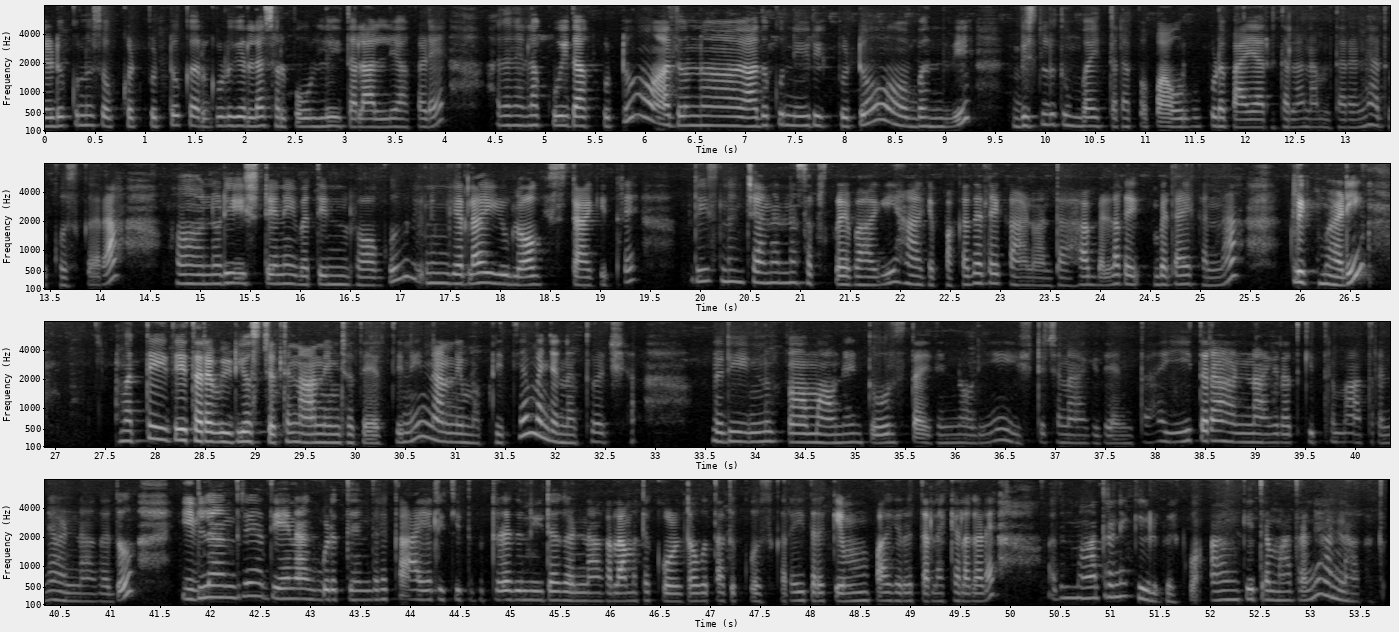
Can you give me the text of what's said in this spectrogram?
ಎರಡಕ್ಕೂ ಸೊಪ್ಪು ಕಟ್ಬಿಟ್ಟು ಕರುಗಳಿಗೆಲ್ಲ ಸ್ವಲ್ಪ ಹುಲ್ಲು ಇತ್ತಲ್ಲ ಅಲ್ಲಿ ಆ ಕಡೆ. ಅದನ್ನೆಲ್ಲ ಕುಯ್ದಾಕ್ಬಿಟ್ಟು ಅದನ್ನು, ಅದಕ್ಕೂ ನೀರಿಟ್ಬಿಟ್ಟು ಬಂದ್ವಿ. ಬಿಸಿಲು ತುಂಬ ಇತ್ತಲ್ಲ ಪಾಪ ಅವ್ರಿಗೂ ಕೂಡ ಬಾಯಾರುತ್ತಲ್ಲ ನಮ್ಮ ಥರನೇ ಅದಕ್ಕೋಸ್ಕರ. ನೋಡಿ ಇಷ್ಟೇ ಇವತ್ತಿನ ವ್ಲಾಗು ನಿಮಗೆಲ್ಲ ಈ ವ್ಲಾಗ್ ಇಷ್ಟ ಆಗಿದ್ದರೆ ಪ್ಲೀಸ್ ನನ್ನ ಚಾನಲ್ನ ಸಬ್ಸ್ಕ್ರೈಬ್ ಆಗಿ, ಹಾಗೆ ಪಕ್ಕದಲ್ಲೇ ಕಾಣುವಂತಹ ಬೆಲ್ಲಗೈ ಬೆಲ್ಲೈಕನ್ನ ಕ್ಲಿಕ್ ಮಾಡಿ. ಮತ್ತು ಇದೇ ಥರ ವೀಡಿಯೋಸ್ ಜೊತೆ ನಾನು ನಿಮ್ಮ ಜೊತೆ ಇರ್ತೀನಿ. ನಾನು ನಿಮ್ಮ ಪ್ರೀತಿಯ ಮಂಜುನಾಥ್ ವರ್ಷ ನೋಡಿ, ಇನ್ನೂ ಮಾವ್ನ ಹಣ್ಣು ತೋರಿಸ್ತಾ ಇದ್ದೀನಿ ನೋಡಿ ಎಷ್ಟು ಚೆನ್ನಾಗಿದೆ ಅಂತ. ಈ ಥರ ಹಣ್ಣಾಗಿರೋದು ಕಿತ್ತರೆ ಮಾತ್ರನೇ ಹಣ್ಣಾಗೋದು. ಇಲ್ಲಾಂದರೆ ಅದು ಏನಾಗ್ಬಿಡುತ್ತೆ ಅಂದರೆ ಕಾಯಲ್ಲಿ ಕಿತ್ಬಿಟ್ರೆ ಅದು ನೀಟಾಗಿ ಹಣ್ಣಾಗಲ್ಲ, ಮತ್ತು ಕೊಳ್ತೋಗುತ್ತೆ ಅದಕ್ಕೋಸ್ಕರ ಈ ಥರ ಕೆಂಪಾಗಿರುತ್ತಲ್ಲ ಕೆಳಗಡೆ, ಅದನ್ನು ಮಾತ್ರನೇ ಕೀಳಬೇಕು. ಹಂಗಿದ್ರೆ ಮಾತ್ರನೇ ಹಣ್ಣಾಗೋದು.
